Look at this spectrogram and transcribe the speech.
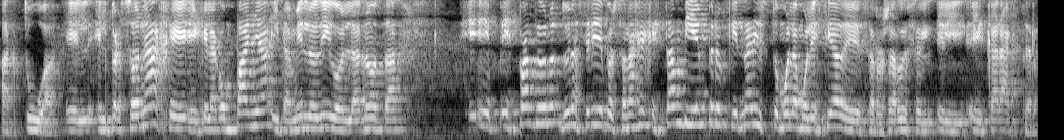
actúa. El, el personaje, el que la acompaña, y también lo digo en la nota, eh, es parte de una, serie de personajes que están bien, pero que nadie se tomó la molestia de desarrollarles el, el- carácter.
